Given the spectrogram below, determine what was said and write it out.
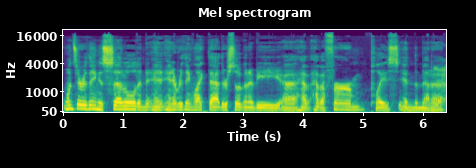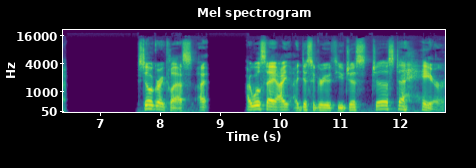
once everything is settled and, and, and everything like that, they're still going to be uh, have have a firm place in the meta. Yeah. Still a great class. I I will say I, I disagree with you just just a hair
